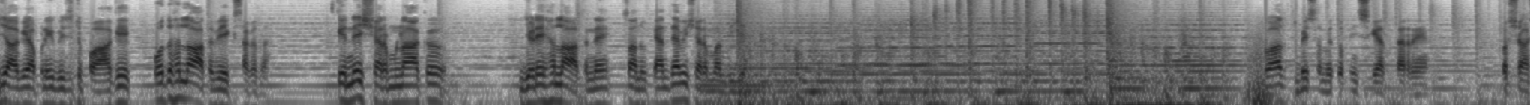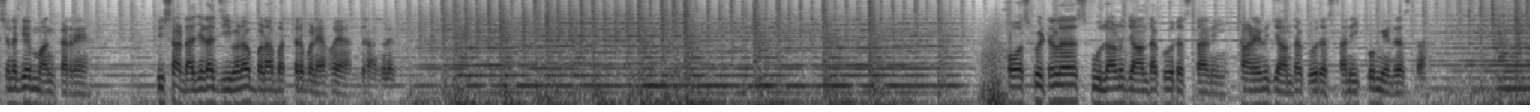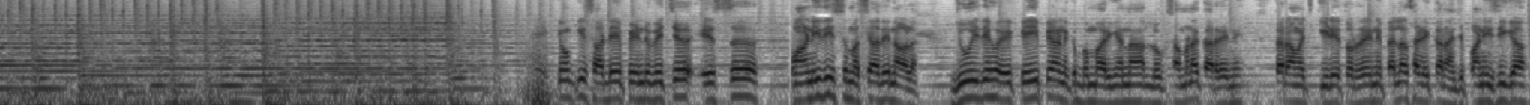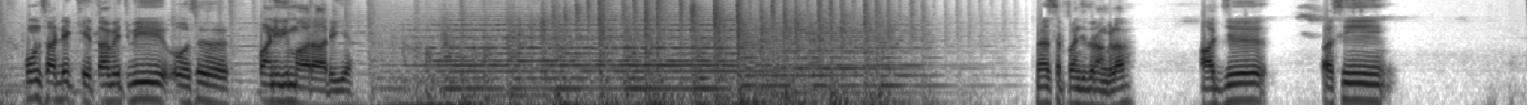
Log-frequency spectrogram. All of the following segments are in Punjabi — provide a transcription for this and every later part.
ਜਾ ਕੇ ਆਪਣੀ ਵਿਜ਼ਿਟ ਪਾ ਕੇ ਖੁਦ ਹਾਲਾਤ ਵੇਖ ਸਕਦਾ। ਕਿੰਨੇ ਸ਼ਰਮਨਾਕ ਜਿਹੜੇ ਹਾਲਾਤ ਨੇ, ਸਾਨੂੰ ਕਹਿੰਦਿਆਂ ਵੀ ਸ਼ਰਮ ਆਉਂਦੀ ਹੈ। ਬਾਅਦ ਬੇ ਸਮੇਂ ਤੋਂ ਅਸੀਂ ਸ਼ਿਕਾਇਤ ਕਰ ਰਹੇ ਹਾਂ। ਪ੍ਰਸ਼ਾਸਨ ਅੱਗੇ ਮੰਗ ਕਰ ਰਹੇ ਹਾਂ ਵੀ ਸਾਡਾ ਜਿਹੜਾ ਜੀਵਨ ਆ, ਉਹ ਬੜਾ ਬੱਤਰ ਬਣਿਆ ਹੋਇਆ ਦਰਾਂਗਲੇ ਹਸਪੀਟਲ ਸਕੂਲਾਂ ਨੂੰ ਜਾਣ ਦਾ ਕੋਈ ਰਸਤਾ ਨਹੀਂ, ਥਾਣੇ ਨੂੰ ਜਾਣ ਦਾ ਕੋਈ ਰਸਤਾ ਨਹੀਂ, ਇੱਕੋ ਮੇਨ ਰਸਤਾ। ਕਿਉਂਕਿ ਸਾਡੇ ਪਿੰਡ ਵਿੱਚ ਇਸ ਪਾਣੀ ਦੀ ਸਮੱਸਿਆ ਦੇ ਨਾਲ ਜੂਝਦੇ ਹੋਏ ਕਈ ਭਿਆਨਕ ਬਿਮਾਰੀਆਂ ਨਾਲ ਲੋਕ ਸਾਹਮਣਾ ਕਰ ਰਹੇ ਨੇ। ਘਰਾਂ ਵਿੱਚ ਕੀੜੇ ਤੁਰ ਰਹੇ ਨੇ। ਪਹਿਲਾਂ ਸਾਡੇ ਘਰਾਂ 'ਚ ਪਾਣੀ ਸੀਗਾ। ਹੁਣ ਸਾਡੇ ਖੇਤਾਂ ਵਿੱਚ ਵੀ ਉਸ ਪਾਣੀ ਦੀ ਮਾਰ ਆ ਰਹੀ ਹੈ। ਮੈਂ ਸਰਪੰਚ ਦਰੰਗਲਾ। ਅੱਜ ਅਸੀਂ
